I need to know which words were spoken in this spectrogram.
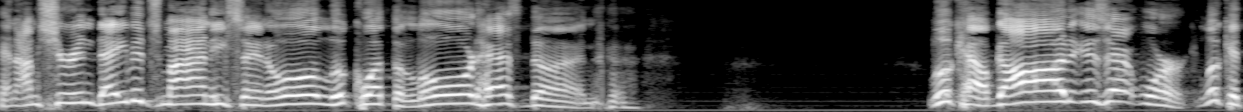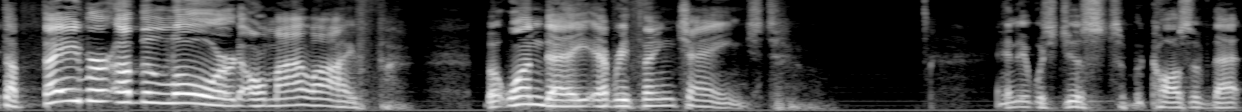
And I'm sure in David's mind, he's saying, Oh, look what the Lord has done. Look how God is at work. Look at the favor of the Lord on my life. But one day, everything changed. And it was just because of that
